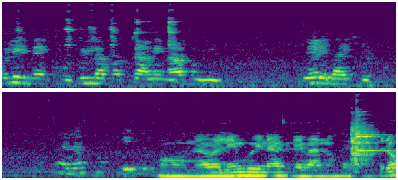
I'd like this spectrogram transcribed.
ઓલી નાખી લીલા મરચાંની ને બે નાખી. અને લીલું. અને હવે લીંબુ નાખી દેવાનું છે મિત્રો.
